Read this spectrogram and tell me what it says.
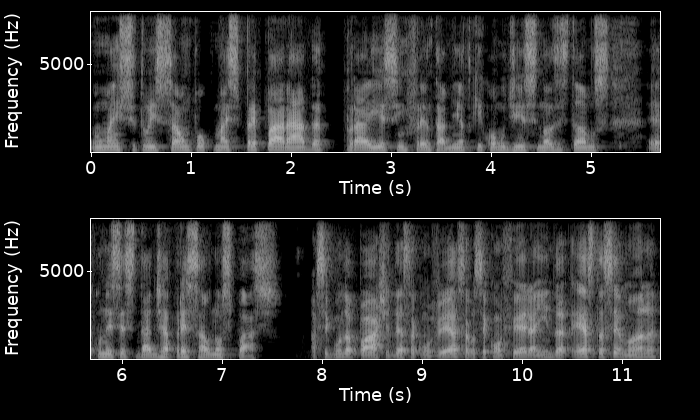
uma instituição um pouco mais preparada para esse enfrentamento, que, como disse, nós estamos é, com necessidade de apressar o nosso passo. A segunda parte dessa conversa você confere ainda esta semana,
